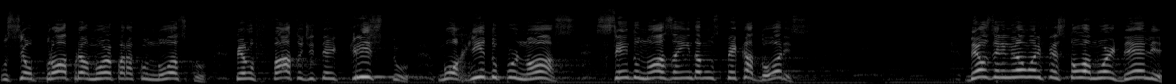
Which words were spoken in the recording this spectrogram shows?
o seu próprio amor para conosco, pelo fato de ter Cristo morrido por nós, sendo nós ainda uns pecadores. Deus ele não manifestou o amor dele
